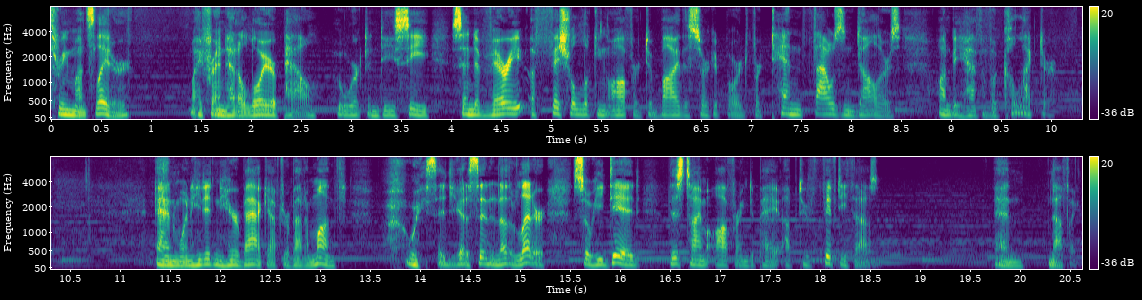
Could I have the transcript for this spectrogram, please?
Three months later, my friend had a lawyer pal who worked in DC send a very official looking offer to buy the circuit board for $10,000 on behalf of a collector. And when he didn't hear back after about a month, we said, You got to send another letter. So he did, this time offering to pay up to 50000 And nothing,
